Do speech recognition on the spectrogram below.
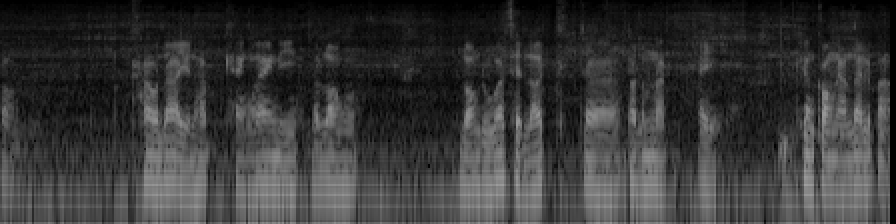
ก็เข้าได้อยู่นะครับ แข็งแรงดีเดี๋ยวลองลองดูว่าเสร็จแล้วจะรับน้ำหนักไอเครื่องกรองน้ำได้หรือเปล่า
